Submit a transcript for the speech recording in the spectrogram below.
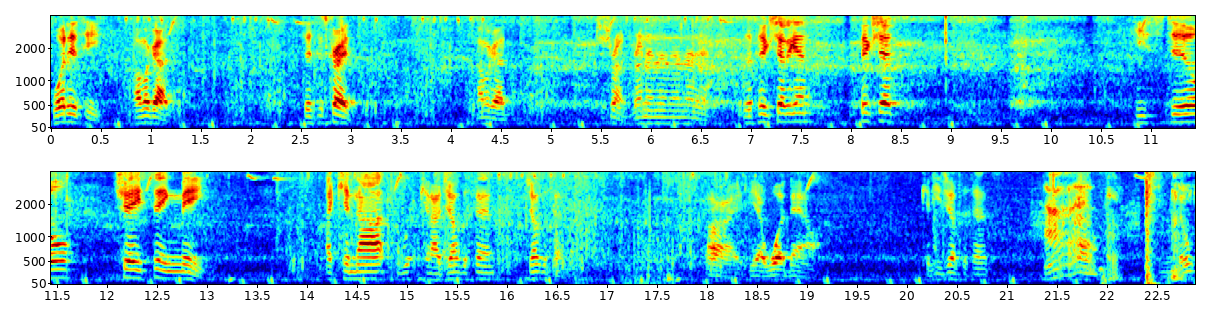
What is he? Oh my god. This is crazy. Oh my god. Just run. Run, run, run, run, run. The pig shed again? Pig shed? He's still chasing me. I cannot... Can I jump the fence? Jump the fence. Alright, yeah, what now? Can he jump the fence? Nope.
